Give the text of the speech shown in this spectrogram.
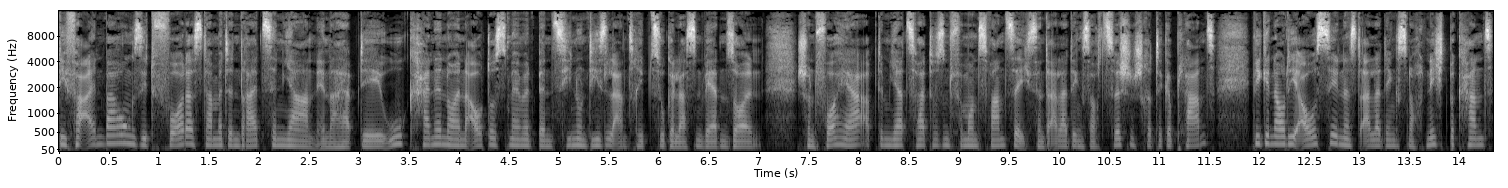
Die Vereinbarung sieht vor, dass damit in 13 Jahren innerhalb der EU keine neuen Autos mehr mit Benzin- und Dieselantrieb zugelassen werden sollen. Schon vorher, ab dem Jahr 2025, sind allerdings auch Zwischenschritte geplant. Wie genau die aussehen, ist allerdings noch nicht bekannt.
